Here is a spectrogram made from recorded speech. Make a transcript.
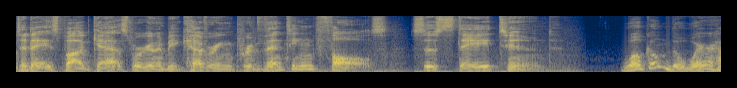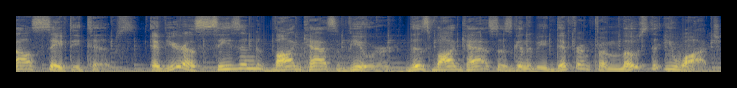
today's podcast, we're going to be covering preventing falls, so stay tuned. Welcome to Warehouse Safety Tips. If you're a seasoned vodcast viewer, this vodcast is going to be different from most that you watch.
